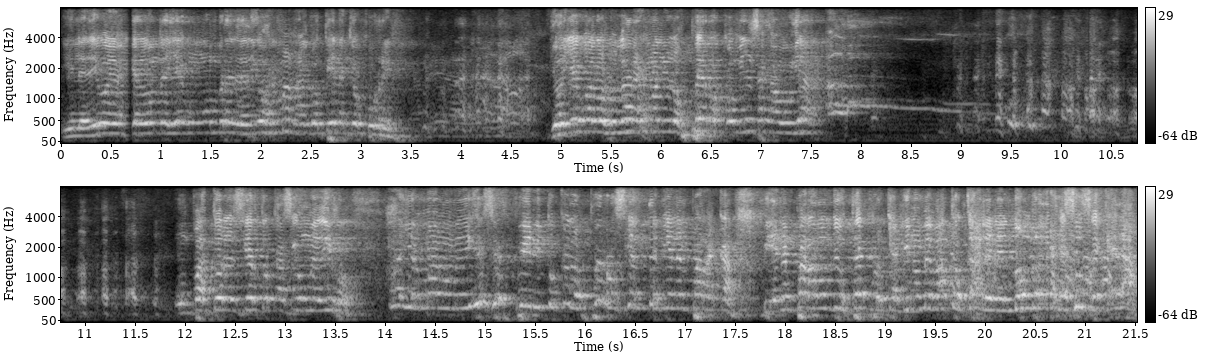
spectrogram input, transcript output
Y le digo yo que donde llega un hombre de Dios, hermano, algo tiene que ocurrir. Yo llego a los lugares, hermano, y los perros comienzan a aullar. Un pastor en cierta ocasión me dijo, ay hermano, me dije ese espíritu que los perros sienten vienen para acá, vienen para donde usted porque a mí no me va a tocar, en el nombre de Jesús se queda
